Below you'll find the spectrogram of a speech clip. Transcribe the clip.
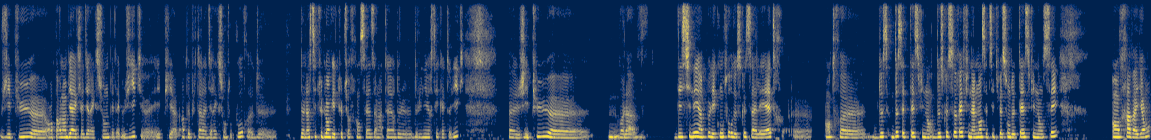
j'ai pu, euh, en parlant bien avec la direction pédagogique, euh, et puis un peu plus tard la direction tout court de, de l'Institut de langue et de culture française à l'intérieur de, l'Université catholique, j'ai pu, voilà, dessiner un peu les contours de ce que ça allait être entre de, de, cette thèse de ce que serait finalement cette situation de thèse financée en travaillant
